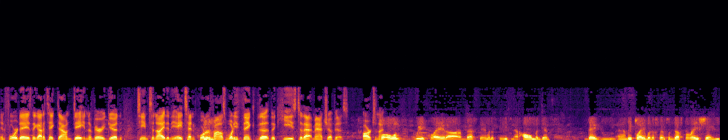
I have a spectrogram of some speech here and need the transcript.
in four days. They got to take down Dayton, a very good team tonight in the A10 quarterfinals. What do you think the the keys to that matchup is? Are tonight? Well, we played our best game of the season at home against Dayton, and we played with a sense of desperation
